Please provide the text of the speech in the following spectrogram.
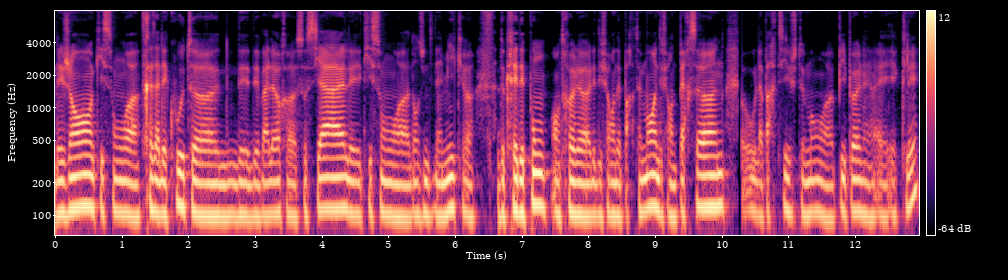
les gens qui sont euh, très à l'écoute euh, des, valeurs euh, sociales et qui sont dans une dynamique de créer des ponts entre le- les différents départements et différentes personnes, où la partie justement people est clé.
